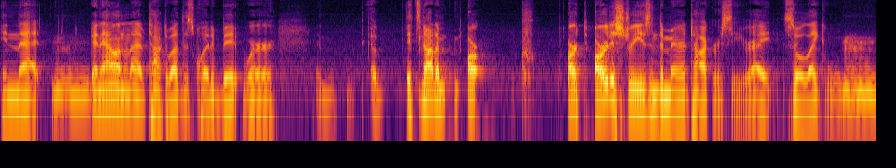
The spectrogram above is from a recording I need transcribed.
in that and Alan and I have talked about this quite a bit where uh, it's not a art, art artistry isn't a meritocracy right? So like mm-hmm.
